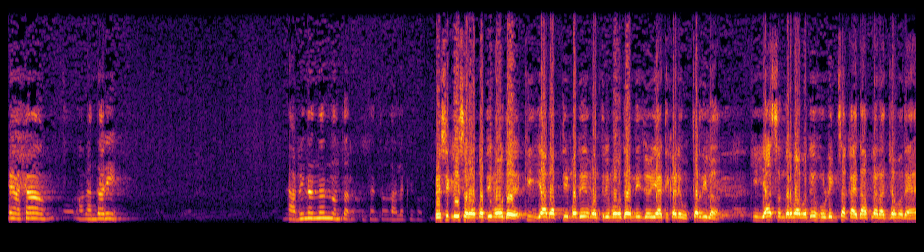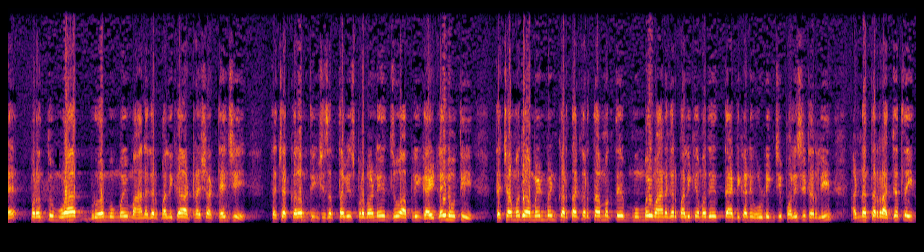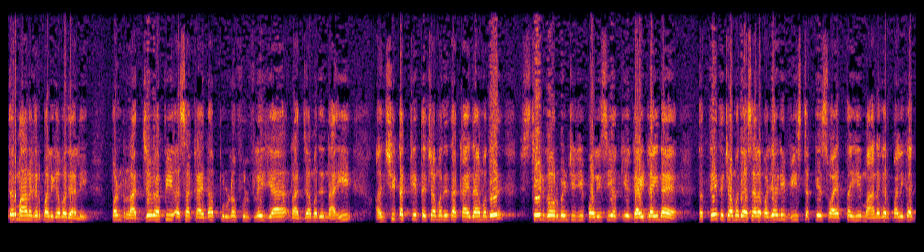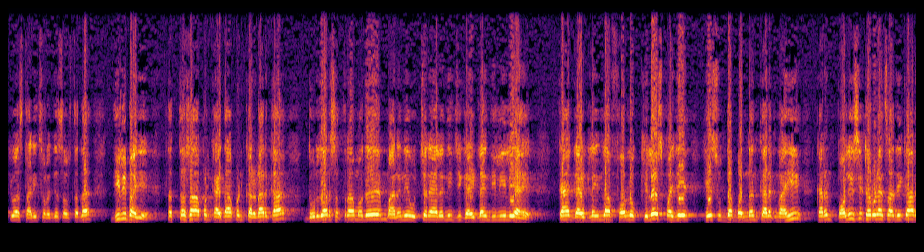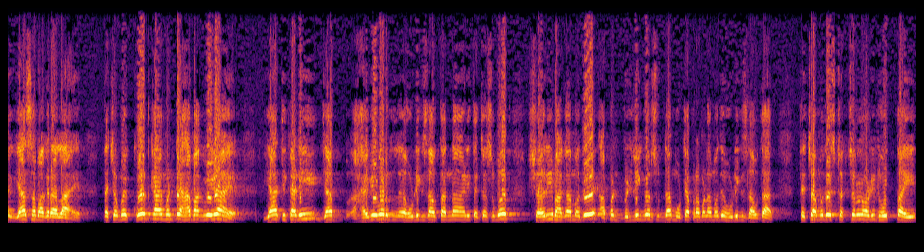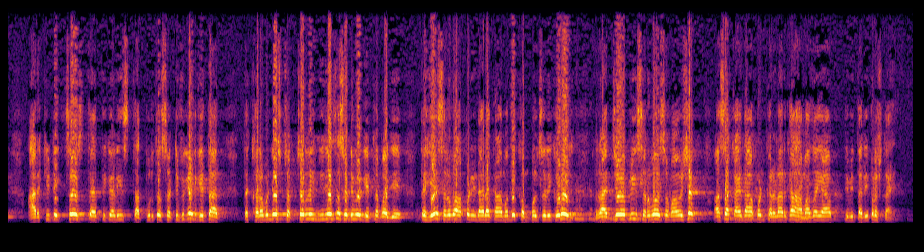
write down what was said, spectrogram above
हे अशा गांधारी अभिनंदन नंतर त्यांचं झालं की बेसिकली सभापती महोदय की या बाबतीमध्ये मंत्री महोदयांनी जो या ठिकाणी उत्तर दिलं की या संदर्भामध्ये होर्डिंगचा कायदा आपल्या राज्यामध्ये आहे. परंतु मुळात बृहन्मुंबई महानगरपालिका अठराशे अठ्ठ्याऐंशी त्याच्या कलम तीनशे सत्तावीस प्रमाणे जो आपली गाईडलाईन होती त्याच्यामध्ये अमेंडमेंट करता करता मग ते मुंबई महानगरपालिकेमध्ये त्या ठिकाणी होर्डिंगची पॉलिसी ठरली आणि नंतर राज्यातल्या इतर महानगरपालिकामध्ये आली. पण राज्यव्यापी असा कायदा पूर्ण फुलफ्लेज या राज्यामध्ये नाही. ऐंशी टक्के त्याच्यामध्ये त्या कायद्यामध्ये स्टेट गव्हर्नमेंटची जी पॉलिसी किंवा गाईडलाईन आहे तर ते त्याच्यामध्ये असायला पाहिजे आणि वीस टक्के स्वायत्त ही महानगरपालिका किंवा स्थानिक स्वराज्य संस्थांना दिली पाहिजे. तर तसा आपण कायदा आपण करणार का? दोन हजार सतरामध्ये माननीय उच्च न्यायालयाने जी गाईडलाईन दिलेली आहे त्या गाईडलाईनला फॉलो केलंच पाहिजे हे सुद्धा बंधनकारक नाही कारण पॉलिसी ठरवण्याचा अधिकार या सभागृहाला आहे. त्याच्यामुळे कोर्ट काय म्हणते हा भाग वेगळा आहे. या ठिकाणी ज्या हायवेवर होर्डिंग्स लावताना आणि त्याच्यासोबत शहरी भागामध्ये आपण बिल्डिंगवर सुद्धा मोठ्या प्रमाणामध्ये होर्डिंग्स लावतात. त्याच्यामध्ये स्ट्रक्चरल ऑडिट होत नाही. आर्किटेक्टचं त्या ठिकाणी तात्पुरतं सर्टिफिकेट घेतात. तर खरं म्हणजे स्ट्रक्चरल इंजिनिअरचं सर्टिफिकेट घेतलं पाहिजे. तर हे सर्व आपण येणाऱ्या काळामध्ये कंपल्सरी करून राज्यव्यापी सर्व समावेशक असा कायदा आपण करणार का? हा माझा या निमित्ताने प्रश्न आहे.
